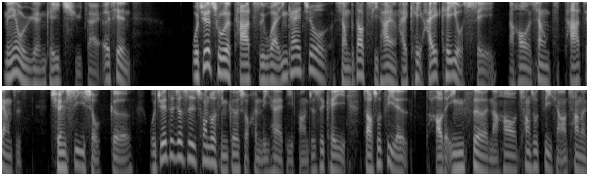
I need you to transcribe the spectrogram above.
没有人可以取代，而且。我觉得除了他之外，应该就想不到其他人还可以还可以有谁，然后像他这样子诠释一首歌。我觉得这就是创作型歌手很厉害的地方，就是可以找出自己的好的音色，然后唱出自己想要唱的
